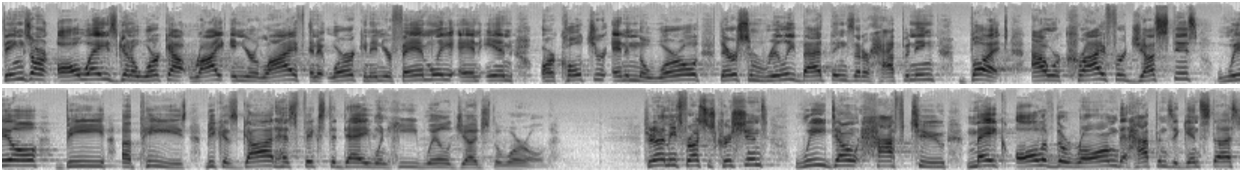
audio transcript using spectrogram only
things aren't always going to work out right in your life and at work and in your family and in our culture and in the world. There are some really bad things that are happening, but our cry for justice will be appeased because God has fixed a day when he will judge the world. So, you know what that means for us as Christians? We don't have to make all of the wrong that happens against us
